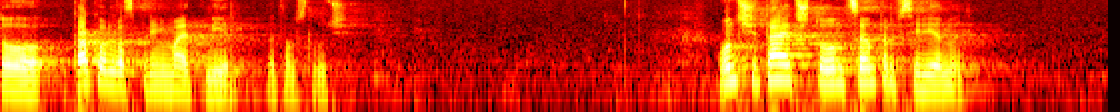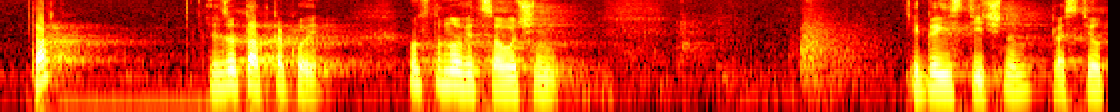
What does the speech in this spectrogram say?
то как он воспринимает мир в этом случае? Он считает, что он центр Вселенной. Так? Результат какой? Он становится очень эгоистичным, растет.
